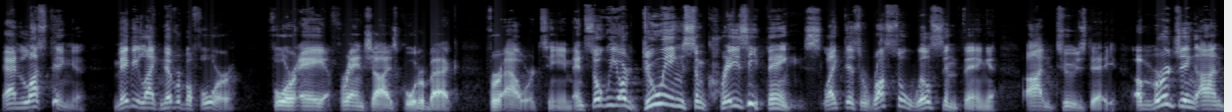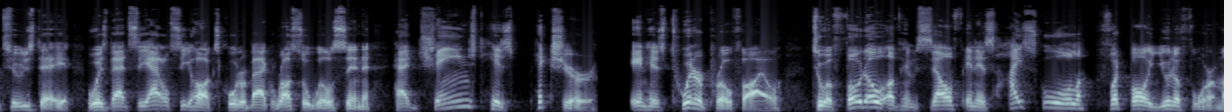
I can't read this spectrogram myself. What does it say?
and lusting, maybe like never before, for a franchise quarterback for our team. And so we are doing some crazy things, like this Russell Wilson thing on Tuesday. Emerging on Tuesday was that Seattle Seahawks quarterback Russell Wilson had changed his picture in his Twitter profile to a photo of himself in his high school football uniform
